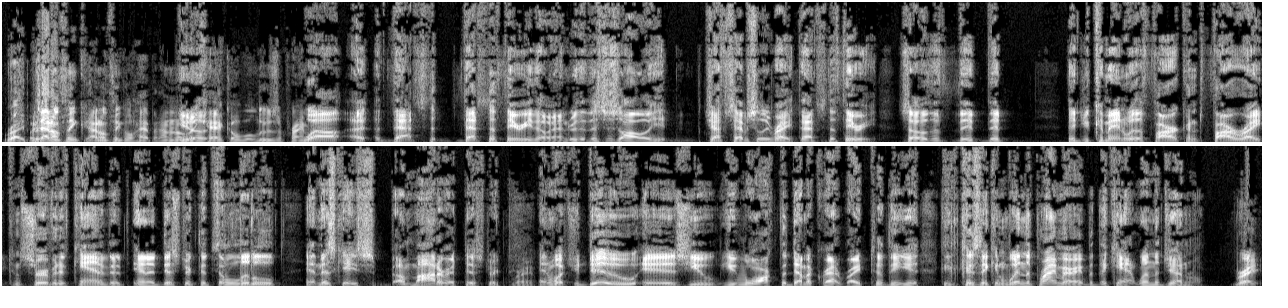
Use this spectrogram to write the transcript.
Right, Which but- I don't think I don't think will happen. I don't know You that know- will lose a primary. Well, uh, that's the that's the theory, though, Andrew. That this is all. He, Jeff's absolutely right. That's the theory. So the, the that that you come in with a far con, far right conservative candidate in a district that's a little, in this case, a moderate district. Right. And what you do is you you walk the Democrat right to the because they can win the primary, but they can't win the general. right.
